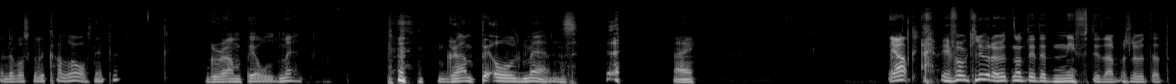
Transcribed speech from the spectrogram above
Eller vad ska vi kalla avsnittet? Grumpy old men. Grumpy old mens. Nej. Ja. Vi får klura ut något litet nifty där på slutet.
